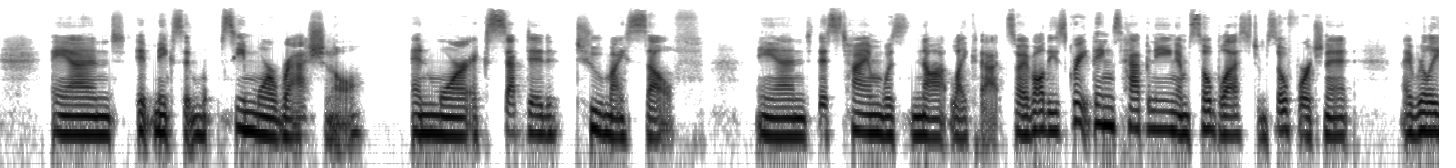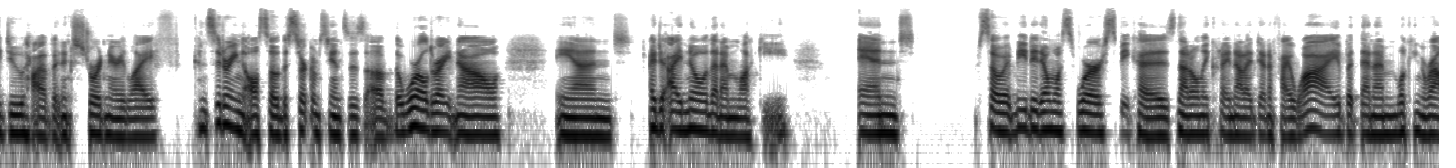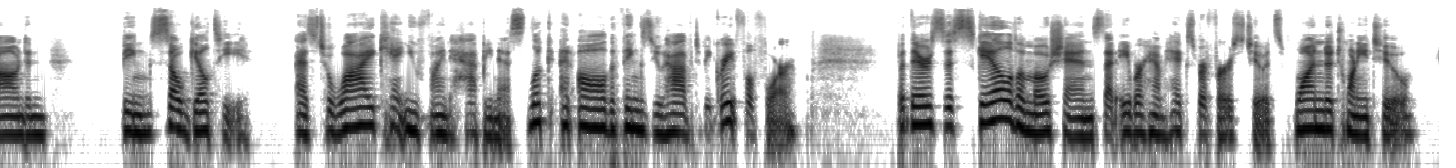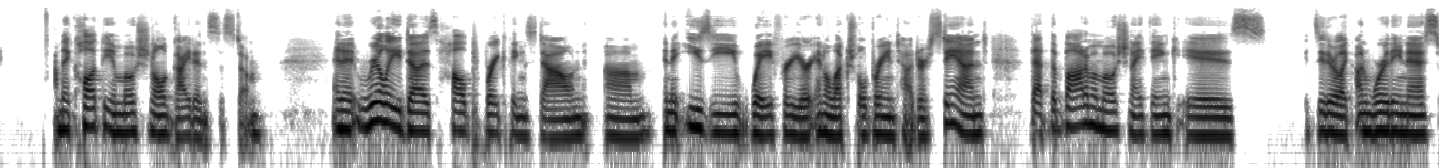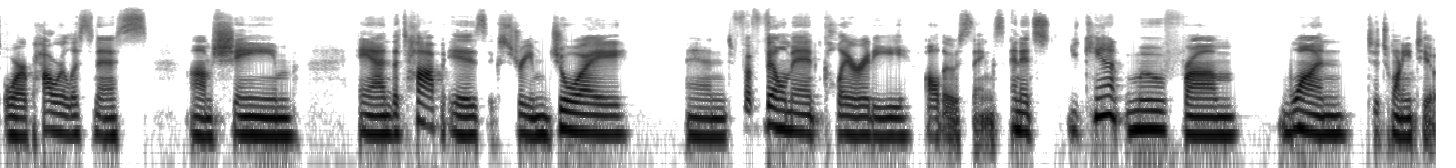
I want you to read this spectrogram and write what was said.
and it makes it seem more rational and more accepted to myself. And this time was not like that. So I have all these great things happening. I'm so blessed. I'm so fortunate. I really do have an extraordinary life, considering also the circumstances of the world right now and I, I know that I'm lucky. And so it made it almost worse because not only could I not identify why, but then I'm looking around and being so guilty as to why can't you find happiness? Look at all the things you have to be grateful for. But there's this scale of emotions that Abraham Hicks refers to. It's 1 to 22. And they call it the emotional guidance system. And it really does help break things down um, in an easy way for your intellectual brain to understand that the bottom emotion, I think, is it's either like unworthiness or powerlessness, um, shame. And the top is extreme joy and fulfillment, clarity, all those things. And it's, you can't move from one to 22.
